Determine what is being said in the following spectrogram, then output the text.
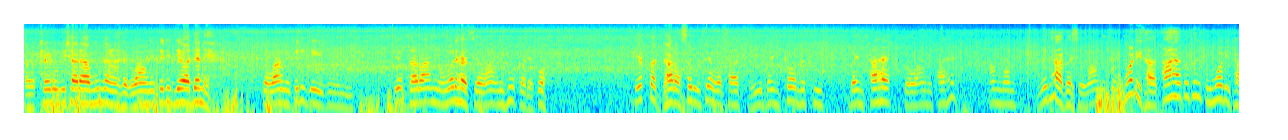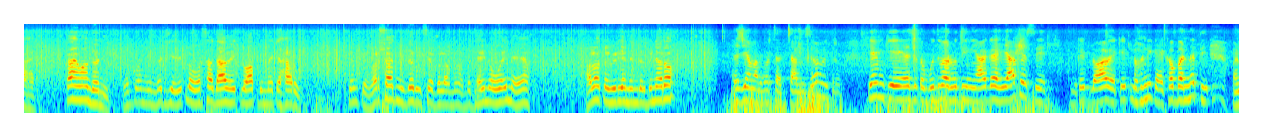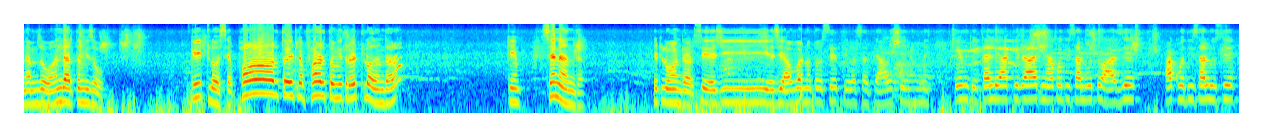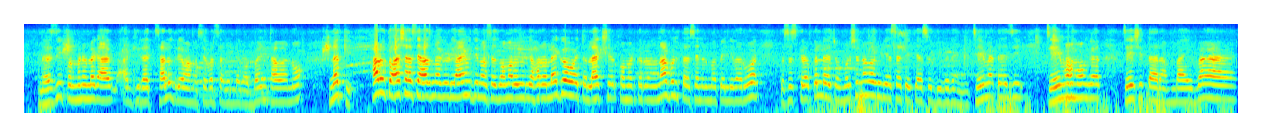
હવે ખેડૂત બિચારા મુંદાણા છે કે વાવણી કરી દેવા દે ને. તો વાવણી કરી જઈએ એક ધારો આમનો વરહે છે વાવણી શું કરે કહો. એક જ ધારો શરૂ છે, વરસાદ એ બંધ થયો નથી. બંધ થાય તો વાવણી થાય આમ નામ વિધા કરશે વાવણી થોડી મોડી થાય થાય તો ખરી, પણ મોડી થાય કાંઈ વાંધો નહીં. ભગવાનની મરજી, એટલો વરસાદ આવે, એટલો આપણી માટે સારું. કેમ કે વરસાદની જરૂર છે, ભલામણ. બધાનો હોય ને, એમ. હાલો તો વિડીયોની અંદર બિના રહો. હજી અમારો વરસાદ ચાલુ છે મિત્રો. કેમ કે હજી તો બુધવાર સુધીની આગાહી આપે છે. કેટલો આવે, કેટલો નહીં, કાંઈ ખબર નથી. પણ આમ જો, અંધાર તમે જો. કેટલો છે? ફરતો એટલે ફરતો મિત્રો એટલો જ અંધાર કેમ? છે ને અંધાર? એટલો અંધાર છે હજી હજી આવવાનો તો છે તે વરસાદ કે આવશે એમ નહીં. કેમ કે કાલે આખી રાત ને આખો દી ચાલુ હતો, આજે આખો દી ચાલુ છે. હજી પણ મને લાગે આખી રાત ચાલુ જ રહેવાનો છે વરસાદ, એટલે બંધ થવાનો. નથી. સારું તો આશા છે આજનો વીડિયો અહીં સુધીનો છે. જો અમારો વીડિયો સારો લાગ્યો હોય તો લાઈક શેર કોમેન્ટ કરવાનું ના ભૂલતા. ચેનલમાં પહેલી વાર હોય તો સબસ્ક્રાઈબ કરી લેજો. મળશું નવા વીડિયો સાથે. ત્યાં સુધી બધાને જય માતાજી, જય મા મોંગલ, જય સીતારામ. Bye bye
